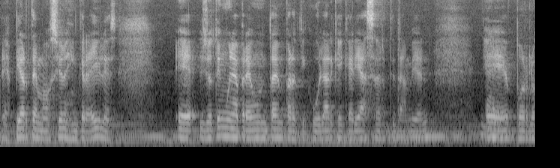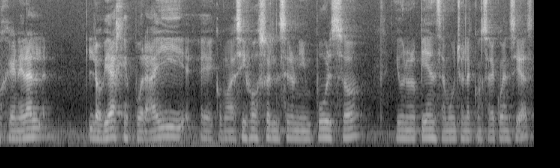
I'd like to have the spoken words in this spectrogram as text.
despierta emociones increíbles. yo tengo una pregunta en particular que quería hacerte también. por lo general, los viajes por ahí, eh, como decís vos, suelen ser un impulso y uno no piensa mucho en las consecuencias.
